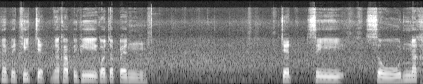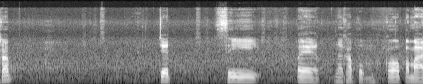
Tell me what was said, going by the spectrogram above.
ให้ไปที่ 7 นะครับพี่ๆก็จะเป็น 740 นะครับ 48 นะครับผมก็ประมาณ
